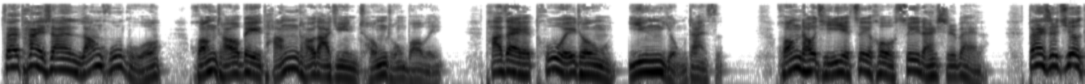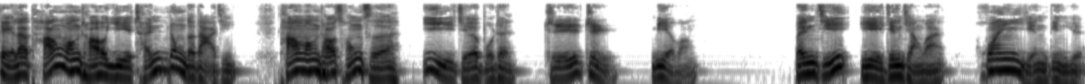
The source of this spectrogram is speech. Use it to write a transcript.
在泰山狼虎谷，黄巢被唐朝大军重重包围，他在突围中英勇战死。黄巢起义最后虽然失败了，但是却给了唐王朝以沉重的打击。唐王朝从此一蹶不振，直至灭亡。本集已经讲完，欢迎订阅。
